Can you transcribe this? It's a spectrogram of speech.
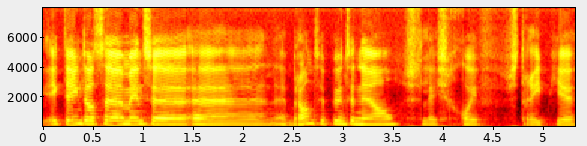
ik denk dat eh, mensen eh brandweer.nl slash gooi streepje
